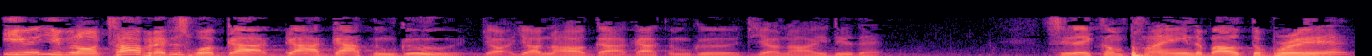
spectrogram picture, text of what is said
Even, even on top of that, this is what God, God got them good. Y'all, y'all know how God got them good. Y'all know how he did that? See, they complained about the bread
